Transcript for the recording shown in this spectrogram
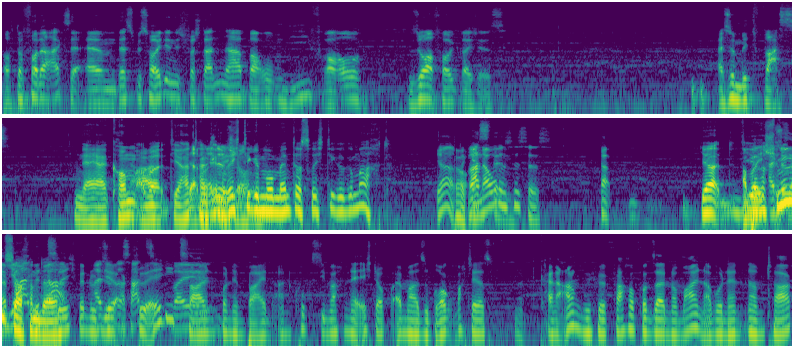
auf der Vorderachse. Ähm, dass ich bis heute nicht verstanden habe, warum die Frau so erfolgreich ist. Also mit was? Naja, komm, Ja, aber die hat halt im richtigen. Moment das Richtige gemacht. Ja, Ja. genau das ist es. Ja, die, Aber ihre ich also, Schminksachen ja, da. witzig, wenn du Also dir aktuell die Zahlen von den beiden anguckst, die machen ja echt auf einmal, also Gronk macht ja das, keine Ahnung wie viel Fache von seinen normalen Abonnenten am Tag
